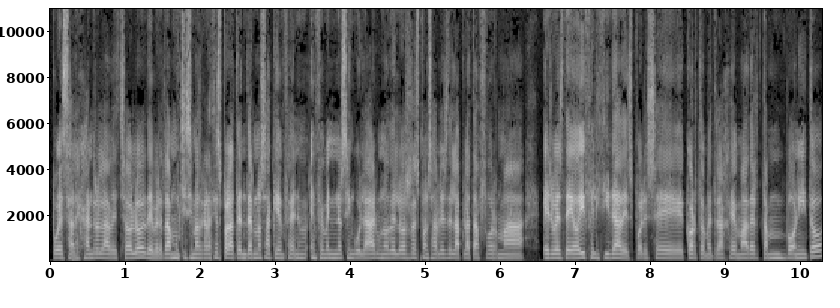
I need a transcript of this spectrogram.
Pues Alejandro Lavecholo, de verdad muchísimas gracias por atendernos aquí en, Fe- en Femenino Singular, uno de los responsables de la plataforma Héroes de Hoy. Felicidades por ese cortometraje Mother tan bonito,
